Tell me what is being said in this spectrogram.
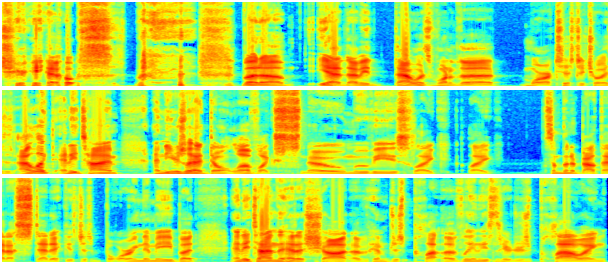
Cheerio. but uh, yeah, I mean that was one of the more artistic choices. I liked any time, and usually I don't love like snow movies, like like something about that aesthetic is just boring to me. But anytime they had a shot of him just plow- of Liam Neeson's character just plowing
